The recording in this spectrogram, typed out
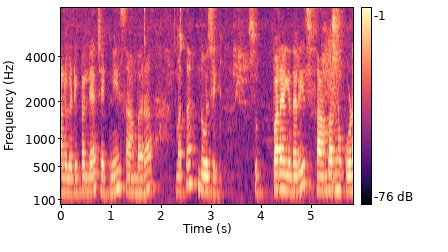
ಆಲೂಗಡ್ಡೆ ಪಲ್ಯ, ಚಟ್ನಿ, ಸಾಂಬಾರ ಮತ್ತು ದೋಸೆ. ಸೂಪರಾಗಿದೆ ರೀ. ಸಾಂಬಾರನು ಕೂಡ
